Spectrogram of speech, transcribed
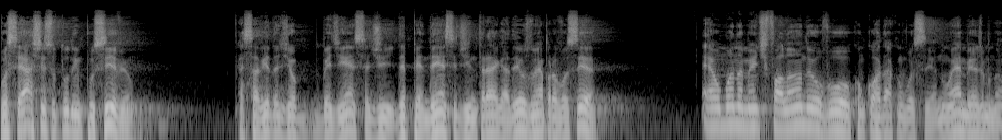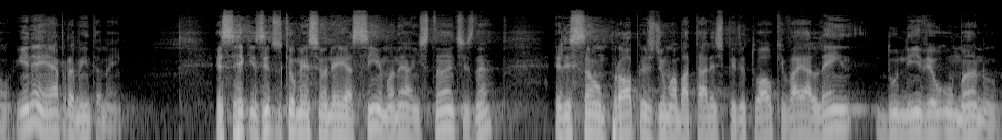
Você acha isso tudo impossível? Essa vida de obediência, de dependência, de entrega a Deus não é para você? É humanamente falando, eu vou concordar com você. Não é mesmo, não. E nem é para mim também. Esses requisitos que eu mencionei acima, né, instantes, né, eles são próprios de uma batalha espiritual que vai além do nível humano.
